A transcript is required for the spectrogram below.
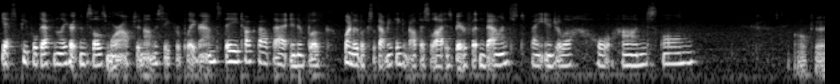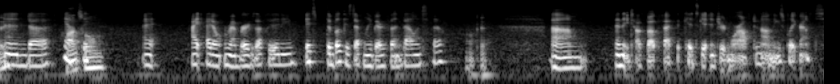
Yes, people definitely hurt themselves more often on the safer playgrounds. They talk about that in a book. One of the books that got me thinking about this a lot is Barefoot and Balanced by Angela Hanscom. Okay. And uh, yeah, they- Hanscom? I, I don't remember exactly the name. It's the book is definitely Barefoot and Balanced though. Okay. Um, and they talk about the fact that kids get injured more often on these playgrounds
